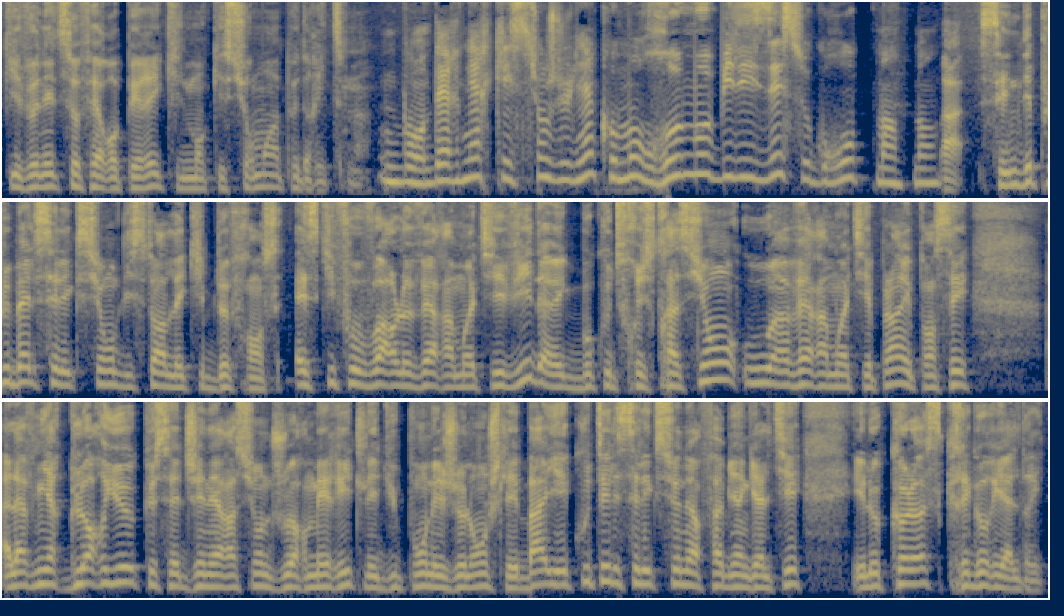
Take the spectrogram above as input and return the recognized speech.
qu'il venait de se faire opérer et qu'il manquait sûrement un peu de rythme. Bon, dernière question, Julien. Comment remobiliser ce groupe maintenant? Bah, c'est une des plus belles sélections de l'histoire de l'équipe de France. Est-ce qu'il faut voir le verre à moitié vide avec beaucoup de frustration ou un verre à moitié plein et penser à l'avenir glorieux que cette génération de joueurs mérite, les Dupont, les Gelonche, les Baye Écoutez le sélectionneur Fabien Galtier et le colosse Grégory Aldrit.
